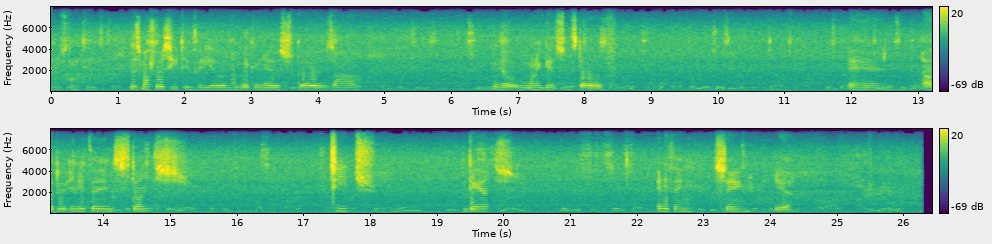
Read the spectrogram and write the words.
YouTube. This is my first YouTube video, and I'm making this because I, you know, want to get some stuff. And I'll do anything, stunts, teach, dance, anything, sing, yeah.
